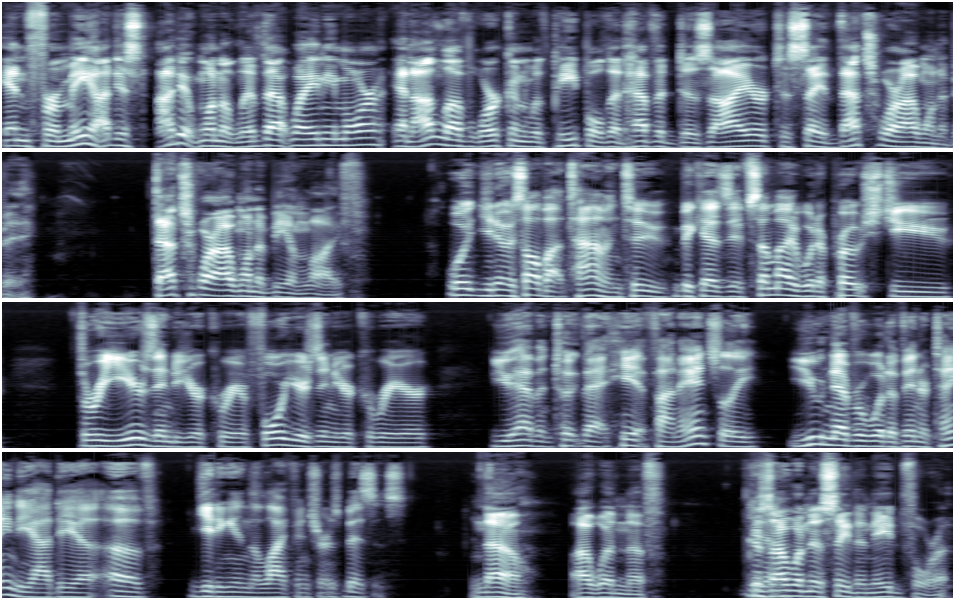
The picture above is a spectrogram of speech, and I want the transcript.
And for me, I just I didn't want to live that way anymore, and I love working with people that have a desire to say that's where I want to be. That's where I want to be in life. Well, you know, it's all about timing too, because if somebody would approached you three years into your career, four years into your career, you haven't took that hit financially, you never would have entertained the idea of getting in the life insurance business. No, I wouldn't have because Yeah. I wouldn't have seen a need for it.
